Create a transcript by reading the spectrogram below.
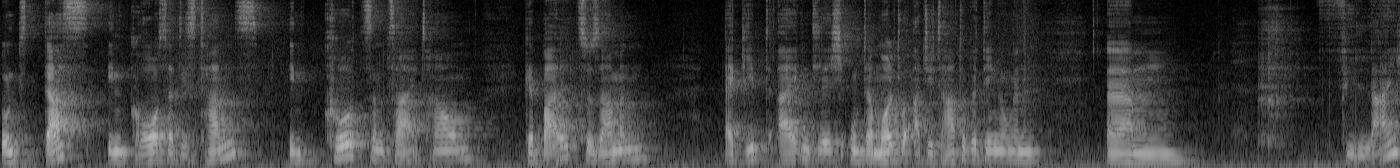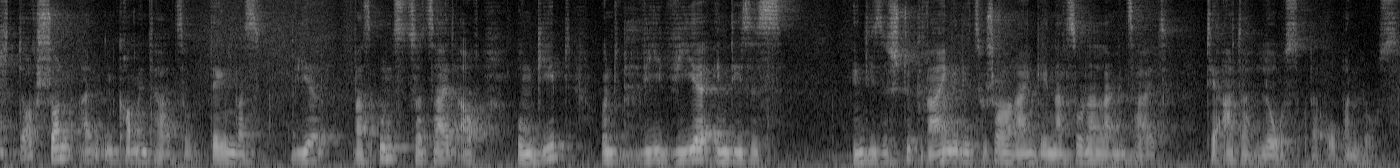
Und das in großer Distanz, in kurzem Zeitraum, geballt zusammen, ergibt eigentlich unter Molto Agitato Bedingungen ähm, vielleicht doch schon einen Kommentar zu dem, was, wir, was uns zurzeit auch umgibt und wie wir in dieses, in dieses Stück reingehen, die Zuschauer reingehen nach so einer langen Zeit theaterlos oder opernlos.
